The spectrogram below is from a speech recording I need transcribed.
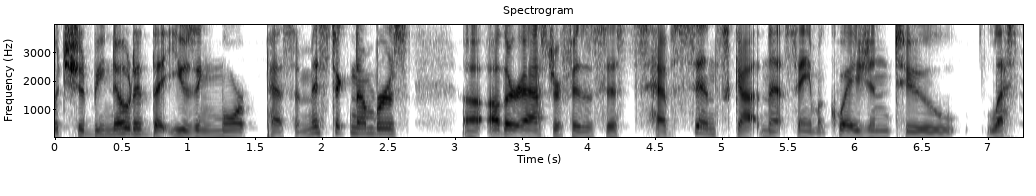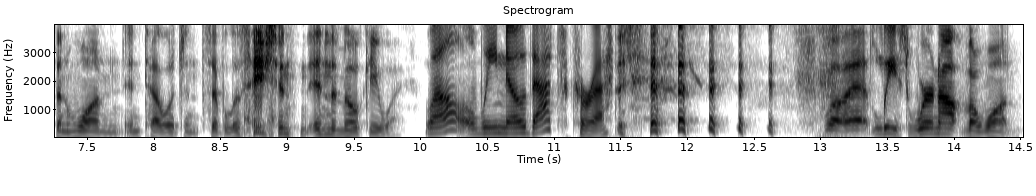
it should be noted that using more pessimistic numbers, uh, other astrophysicists have since gotten that same equation to less than one intelligent civilization in the Milky Way. Well, we know that's correct. Well, at least we're not the one.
